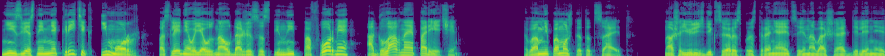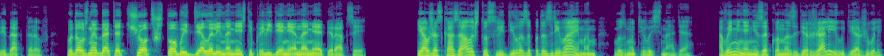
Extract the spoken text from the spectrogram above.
Неизвестный мне критик и Мор. Последнего я узнал даже со спины по форме, а главное по речи. «Вам не поможет этот сайт», Наша юрисдикция распространяется и на ваше отделение редакторов. Вы должны дать отчет, что вы делали на месте проведения нами операции». «Я уже сказала, что следила за подозреваемым», — возмутилась Надя. «А вы меня незаконно задержали и удерживали.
